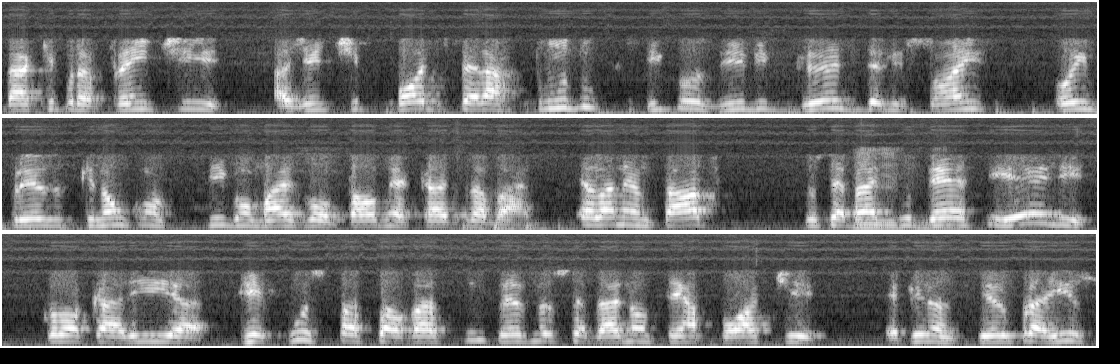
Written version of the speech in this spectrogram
daqui para frente a gente pode esperar tudo, inclusive grandes demissões ou empresas que não consigam mais voltar ao mercado de trabalho. É lamentável, se o Sebrae uhum. pudesse, ele colocaria recursos para salvar essas empresas, mas o Sebrae não tem aporte é, financeiro para isso.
